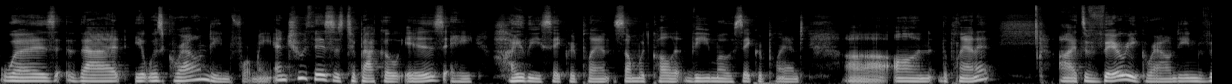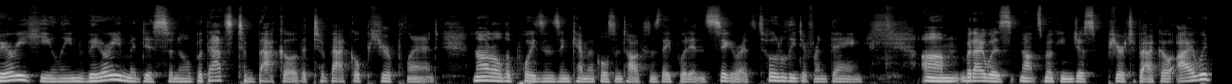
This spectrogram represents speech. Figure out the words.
was that it was grounding for me. And truth is is tobacco is a highly sacred plant. Some would call it the most sacred plant uh, on the planet uh, it's very grounding, very healing, very medicinal, but that's tobacco, the tobacco pure plant, not all the poisons and chemicals and toxins they put in cigarettes, totally different thing. Um, but I was not smoking just pure tobacco. I would,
